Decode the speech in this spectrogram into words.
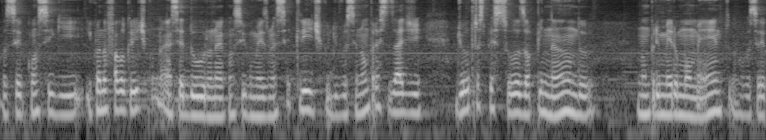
você conseguir. E quando eu falo crítico, não é ser duro né, consigo mesmo, é ser crítico, de você não precisar de, de outras pessoas opinando num primeiro momento, você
